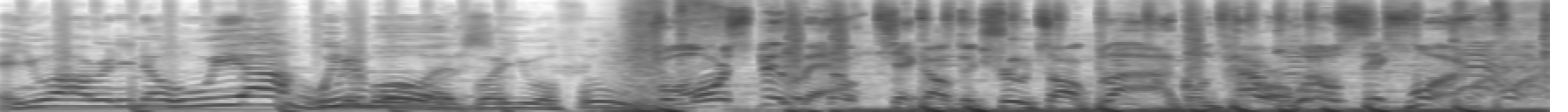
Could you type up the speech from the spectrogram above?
And you already know who we are. We, Them Them Boys. Boys. Boy, you a fool. For more Spill That, check out the True Talk blog on Power 1061.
